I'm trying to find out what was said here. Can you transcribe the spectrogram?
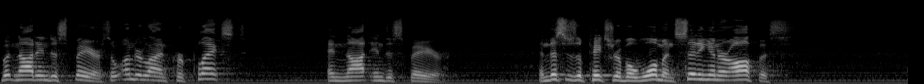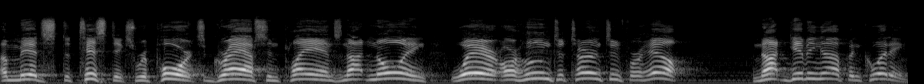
but not in despair. So underline perplexed and not in despair. And this is a picture of a woman sitting in her office amid statistics, reports, graphs, and plans, not knowing where or whom to turn to for help, not giving up and quitting.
